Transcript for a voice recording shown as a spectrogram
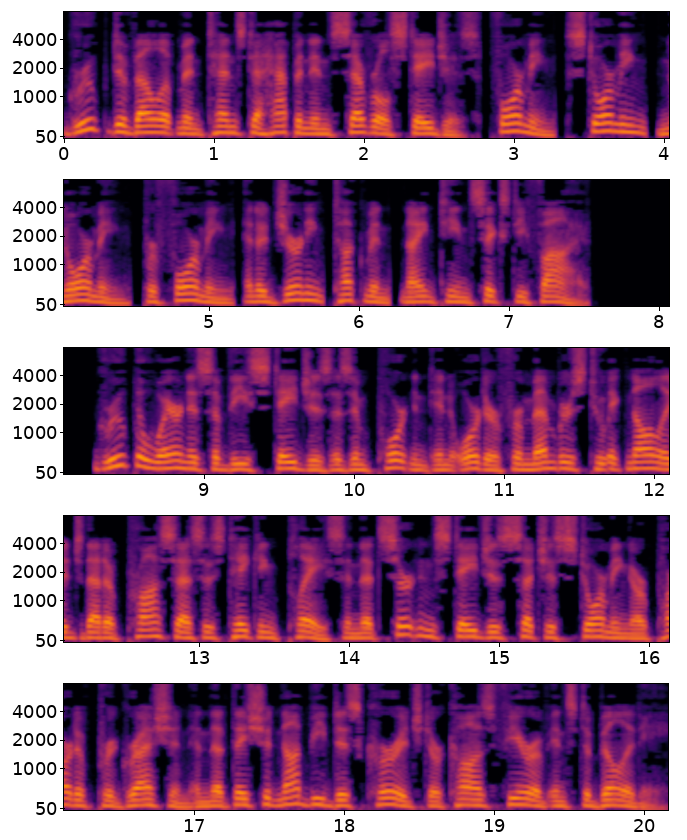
Group development tends to happen in several stages, forming, storming, norming, performing, and adjourning Tuckman, 1965. Group awareness of these stages is important in order for members to acknowledge that a process is taking place and that certain stages such as storming are part of progression and that they should not be discouraged or cause fear of instability.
